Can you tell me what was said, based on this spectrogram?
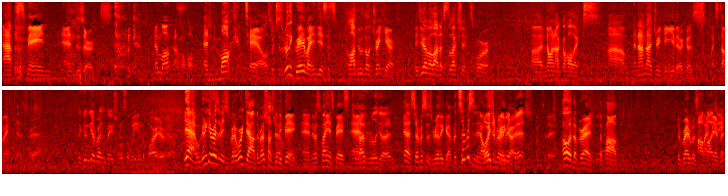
apps, main, and desserts And mock alcohol. and mocktails, which is really great about India since a lot of people don't drink here. They do have a lot of selections for uh, non-alcoholics, um, and I'm not drinking either because my stomach is. We couldn't get reservations, so we in the bar area. Yeah, we're gonna get reservations, but it worked out. The restaurant's really Yeah. big, and there was plenty of space. So that was really good. yeah, the service was really good. But service has always really favorite good. dish from today? Oh, the bread, the pav. The bread was my favorite.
